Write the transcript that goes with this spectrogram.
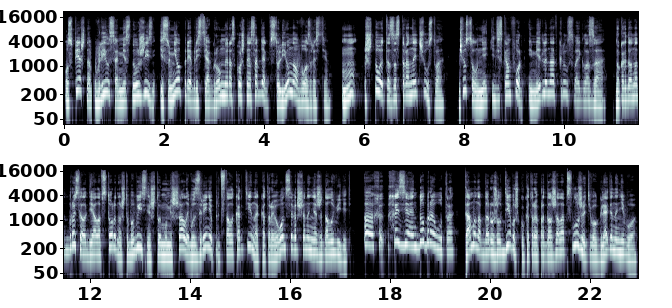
успешно влился в местную жизнь и сумел приобрести огромный роскошный особняк в столь юном возрасте. Ммм, что это за странное чувство? Чувствовал некий дискомфорт и медленно открыл свои глаза. Но когда он отбросил одеяло в сторону, чтобы выяснить, что ему мешало, его зрению предстала картина, которую он совершенно не ожидал увидеть. «Ах, хозяин, доброе утро!» Там он обнаружил девушку, которая продолжала обслуживать его, глядя на него.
